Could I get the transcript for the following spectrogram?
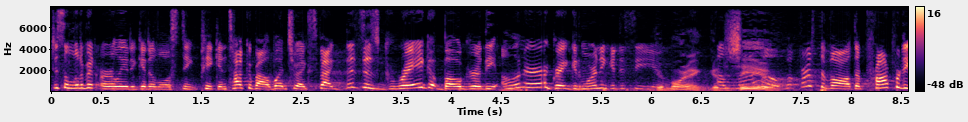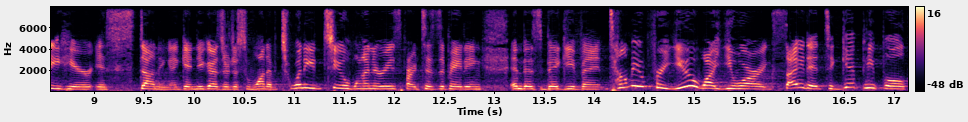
just a little bit early to get a little sneak peek and talk about what to expect. This is Greg Boeger, the owner. Greg, good morning. Good to see you. Good morning. Good Hello. to see you. But first of all, the property here is stunning. Again, you guys are just one of 22 wineries participating in this big event. Tell me for you why you are excited to get people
